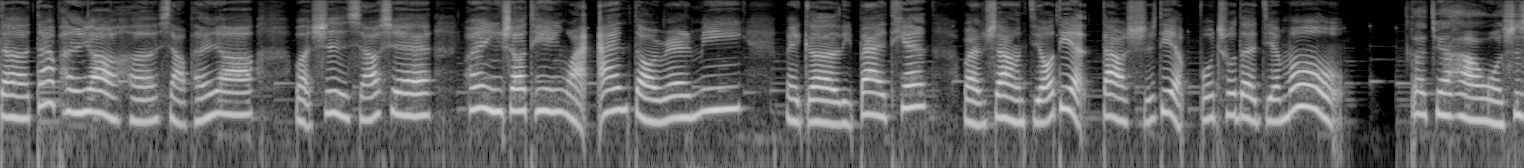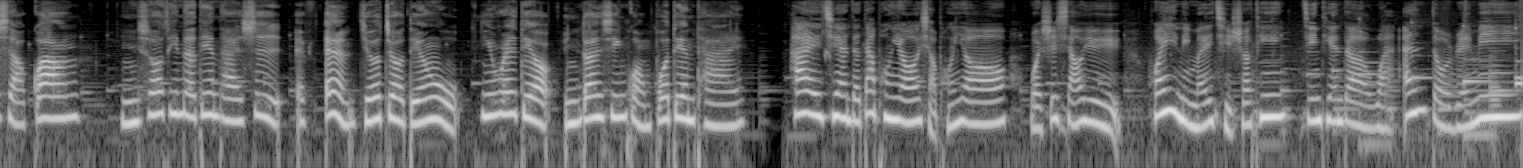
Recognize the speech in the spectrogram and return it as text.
的大朋友和小朋友，我是小雪，欢迎收听晚安哆瑞咪。每个礼拜天晚上九点到十点播出的节目。大家好，我是小光，您收听的电台是 FM 九九点五 New Radio 云端新广播电台。嗨，亲爱的大朋友、小朋友，我是小雨。欢迎你们一起收听今天的晚安哆瑞咪。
